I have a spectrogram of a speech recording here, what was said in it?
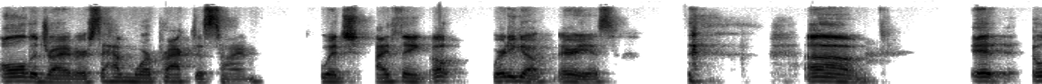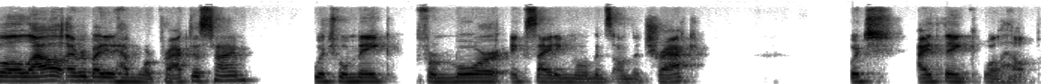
all the drivers to have more practice time, which I think, oh, where'd he go? There he is. um, it will allow everybody to have more practice time, which will make for more exciting moments on the track, which I think will help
